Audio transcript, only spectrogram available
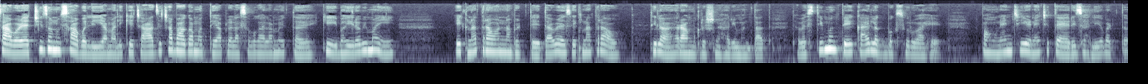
सावळ्याची जणू सावली या मालिकेच्या आजच्या भागामध्ये आपल्याला असं बघायला मिळतं आहे की भैरवीमाई एकनाथरावांना भेटते. त्यावेळेस एकनाथराव तिला रामकृष्ण हरी म्हणतात. त्यावेळेस ती म्हणते काय लगबग सुरू आहे? पाहुण्यांची येण्याची तयारी झाली आहे वाटतं.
